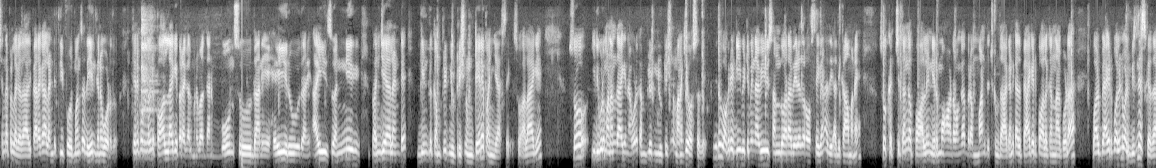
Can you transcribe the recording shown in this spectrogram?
చిన్నపిల్ల కదా అది పెరగాలంటే త్రీ ఫోర్ మంత్స్ అది ఏం తినకూడదు. తినకుండా పాలు తాగి పెరగాలి. మరి దాని బోన్స్ దాని హెయిర్ దాని ఐస్ అన్నీ పనిచేయాలంటే దీంట్లో కంప్లీట్ న్యూట్రిషన్ ఉంటేనే పనిచేస్తాయి. సో అలాగే సో ఇది కూడా మనం తాగినా కూడా కంప్లీట్ న్యూట్రిషన్ మనకి వస్తుంది. ఇది ఒకటి డి విటమిన్ అవి సన్ ద్వారా వేరే ద్వారా వస్తాయి కానీ అది అది కామనే సో ఖచ్చితంగా పాలని నిర్మోహటంగా బ్రహ్మాండం తెచ్చుకుని తాగండి. అది ప్యాకెట్ పాల కన్నా కూడా వాళ్ళ ప్యాకెట్ పాలని వాళ్ళ బిజినెస్ కదా.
